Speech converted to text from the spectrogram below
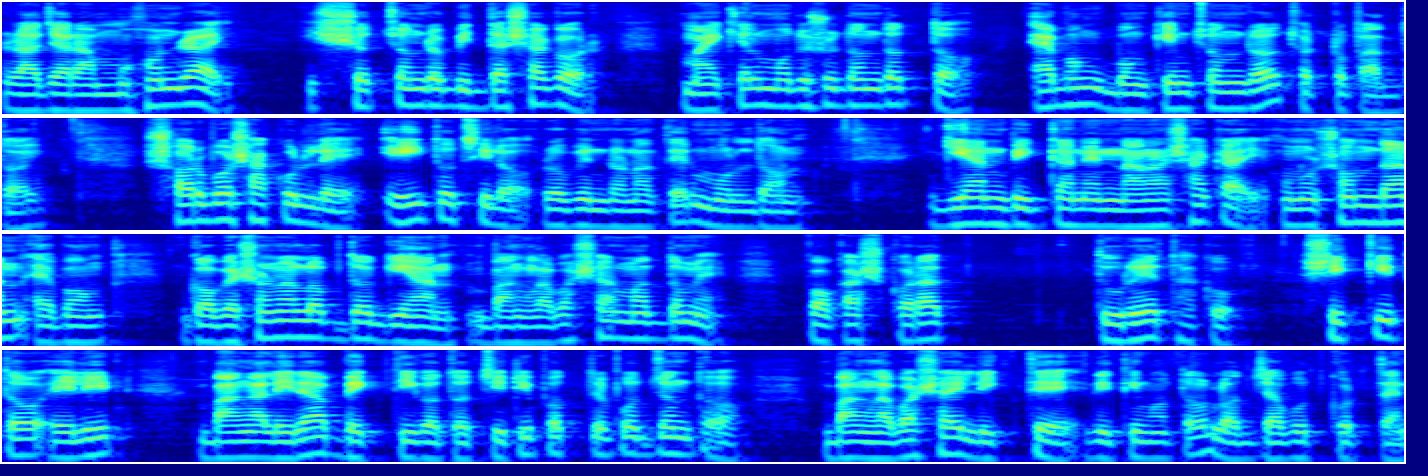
রাজা রামমোহন রায়, ঈশ্বরচন্দ্র বিদ্যাসাগর, মাইকেল মধুসূদন দত্ত এবং বঙ্কিমচন্দ্র চট্টোপাধ্যায়। সর্বসাকুল্যে এই তো ছিল রবীন্দ্রনাথের মূলধন। জ্ঞান বিজ্ঞানের নানা শাখায় অনুসন্ধান এবং গবেষণালব্ধ জ্ঞান বাংলা ভাষার মাধ্যমে প্রকাশ করা দূরে থাকুক শিক্ষিত এলিট বাঙালিরা ব্যক্তিগত চিঠিপত্রে পর্যন্ত বাংলা ভাষায় লিখতে রীতিমতো লজ্জাবোধ করতেন।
